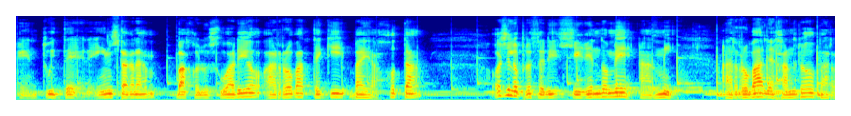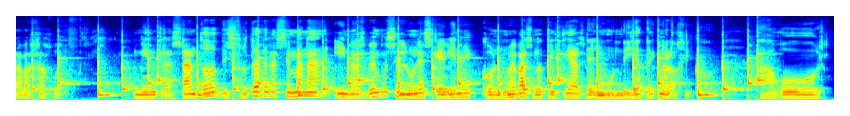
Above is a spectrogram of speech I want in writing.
en Twitter e Instagram bajo el usuario arroba o si lo preferís siguiéndome a mí, arroba alejandro barra baja. Mientras tanto, disfruta de la semana y nos vemos el lunes que viene con nuevas noticias del mundillo tecnológico. Agur.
